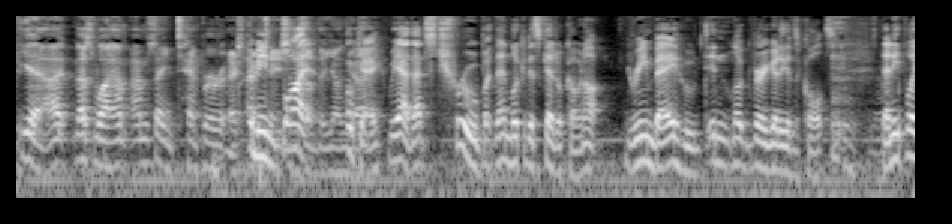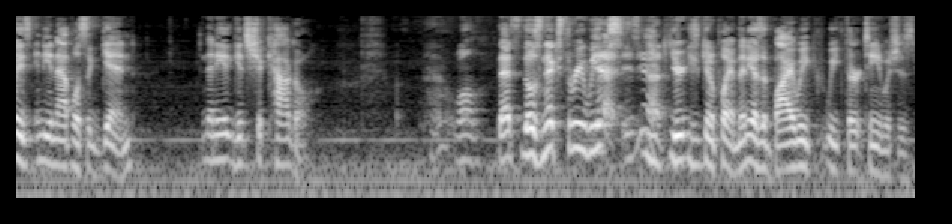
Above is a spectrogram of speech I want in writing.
Yeah, I, that's why I'm, I'm saying temper I expectations mean, but of the young guy. okay, yeah, that's true. But then look at his schedule coming up: Green Bay, who didn't look very good against the Colts. Then he plays Indianapolis again. And then he gets Chicago. Well, That's those next three weeks. Yeah, he's you- you're, he's going to play him. Then he has a bye week, week 13, which is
